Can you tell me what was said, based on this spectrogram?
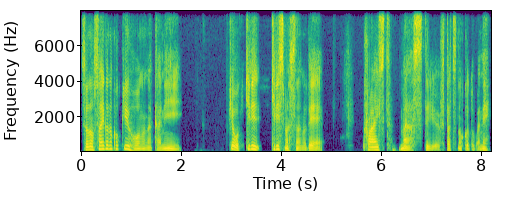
その最後の呼吸法の中に、今日キリキリスマスなので、Christ Mass っていう2つの言葉ね、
